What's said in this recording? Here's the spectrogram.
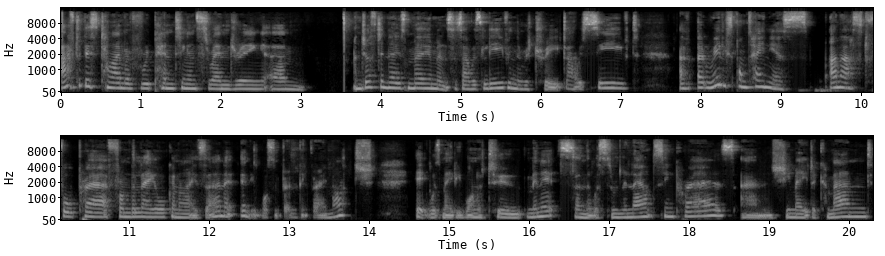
after this time of repenting and surrendering, um, and just in those moments as I was leaving the retreat, I received a, a really spontaneous, unasked for prayer from the lay organizer, and it, and it wasn't anything very much. It was maybe one or two minutes, and there was some renouncing prayers, and she made a command,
